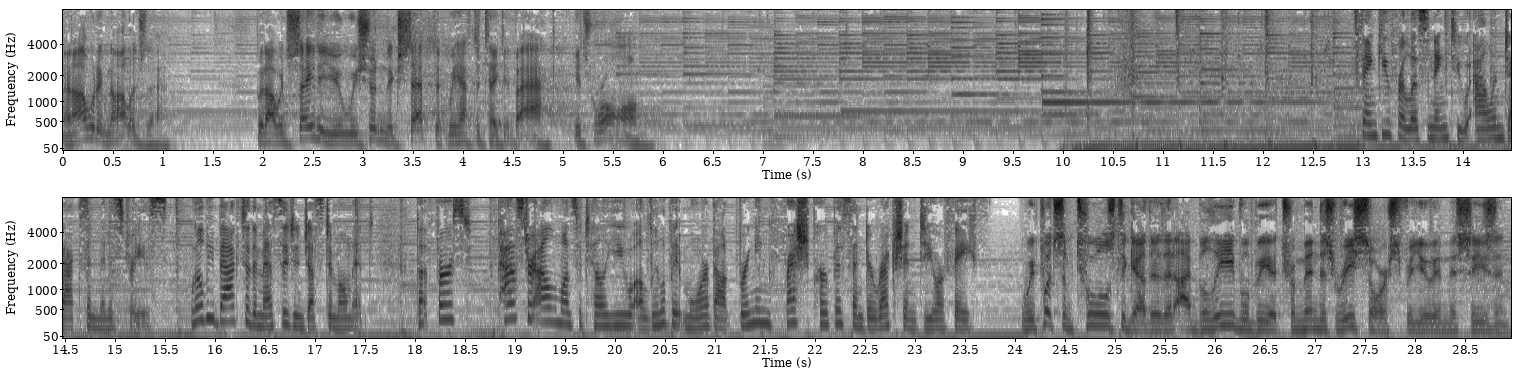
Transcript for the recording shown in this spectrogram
And I would acknowledge that. But I would say to you, we shouldn't accept it. We have to take it back. It's wrong. Thank you for listening to Allen Jackson Ministries. We'll be back to the message in just a moment. But first, Pastor Allen wants to tell you a little bit more about bringing fresh purpose and direction to your faith. We put some tools together that I believe will be a tremendous resource for you in this season.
